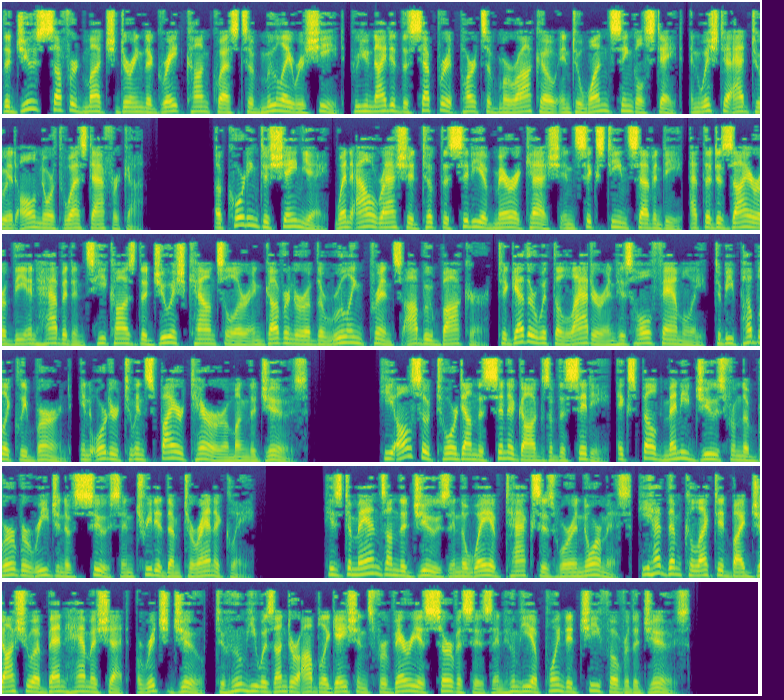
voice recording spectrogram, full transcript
the Jews suffered much during the great conquests of Muley Rashid, who united the separate parts of Morocco into one single state, and wished to add to it all northwest Africa. According to Chenier, when al-Rashid took the city of Marrakesh in 1670, at the desire of the inhabitants he caused the Jewish counselor and governor of the ruling prince Abu Bakr, together with the latter and his whole family, to be publicly burned, in order to inspire terror among the Jews. He also tore down the synagogues of the city, expelled many Jews from the Berber region of Sous and treated them tyrannically. His demands on the Jews in the way of taxes were enormous, he had them collected by Joshua ben Hamashet, a rich Jew, to whom he was under obligations for various services and whom he appointed chief over the Jews.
